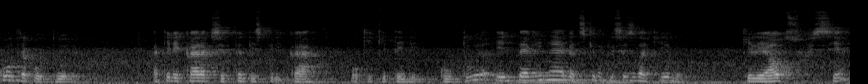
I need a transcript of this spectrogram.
contra a cultura. Aquele cara que se tenta explicar o que, que tem de cultura, ele pega e nega, diz que não precisa daquilo, que ele é autossuficiente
